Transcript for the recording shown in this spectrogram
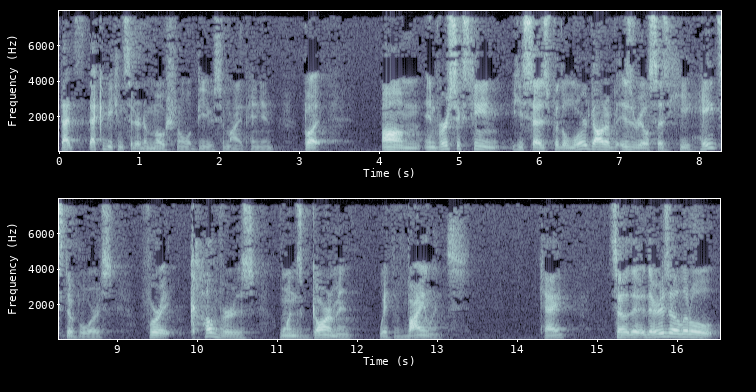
that's, that could be considered emotional abuse, in my opinion. But um, in verse 16, he says, For the Lord God of Israel says he hates divorce, for it covers one's garment with violence. Okay? So there, there is a little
